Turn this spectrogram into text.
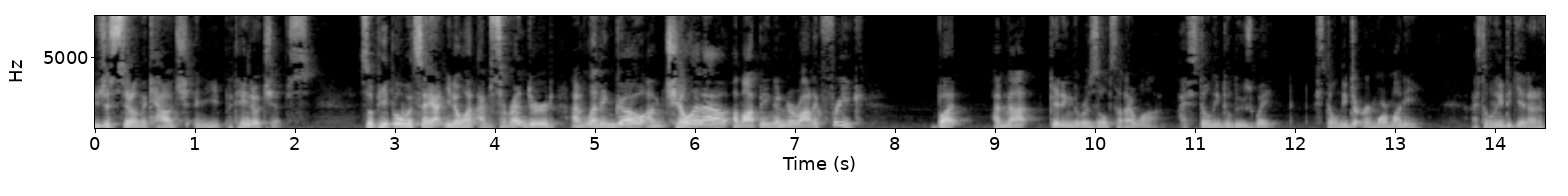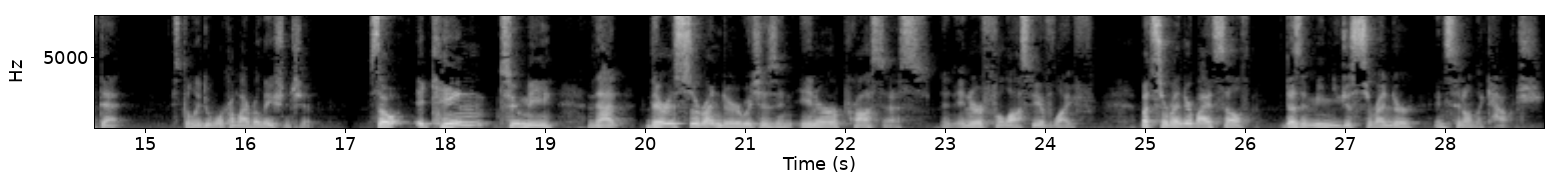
you just sit on the couch and eat potato chips. So people would say, you know what, I'm surrendered, I'm letting go, I'm chilling out, I'm not being a neurotic freak, but I'm not getting the results that I want. I still need to lose weight. I still need to earn more money. I still need to get out of debt. I still need to work on my relationship. So it came to me that there is surrender, which is an inner process, an inner philosophy of life. But surrender by itself doesn't mean you just surrender and sit on the couch.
